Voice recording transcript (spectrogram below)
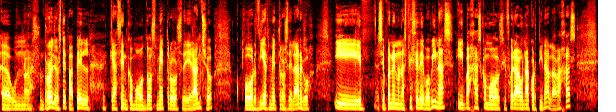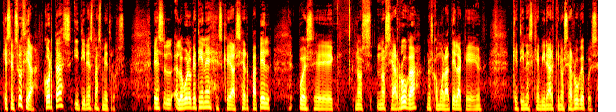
eh, unos rollos de papel que hacen como dos metros de ancho por 10 metros de largo y se ponen una especie de bobinas y bajas como si fuera una cortina, la bajas, que se ensucia, cortas y tienes más metros. Es, lo bueno que tiene es que al ser papel, pues eh, no, se arruga, no es como la tela que, que tienes que mirar que no se arrugue, pues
